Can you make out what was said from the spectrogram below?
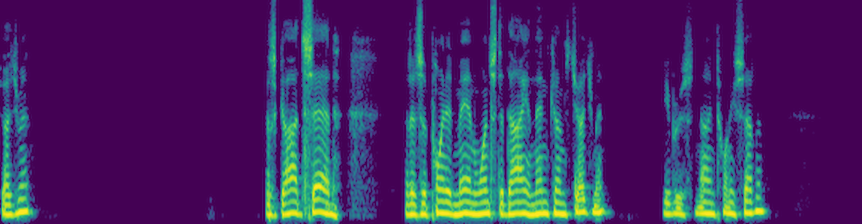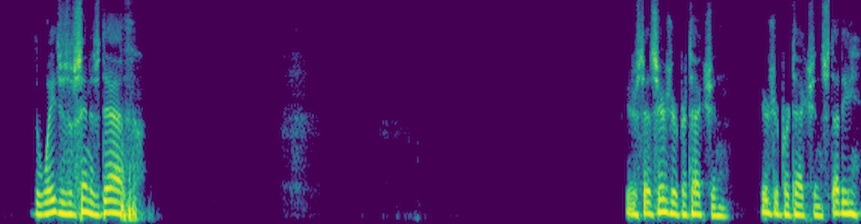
Judgment. Because God said that his appointed man wants to die and then comes judgment. Hebrews 9:27. The wages of sin is death. Peter says, Here's your protection. Here's your protection. Study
